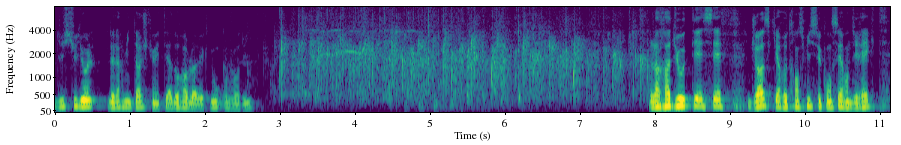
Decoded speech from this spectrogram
du studio de l'Ermitage qui ont été adorables avec nous aujourd'hui. La radio TSF Jazz qui a retransmis ce concert en direct.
